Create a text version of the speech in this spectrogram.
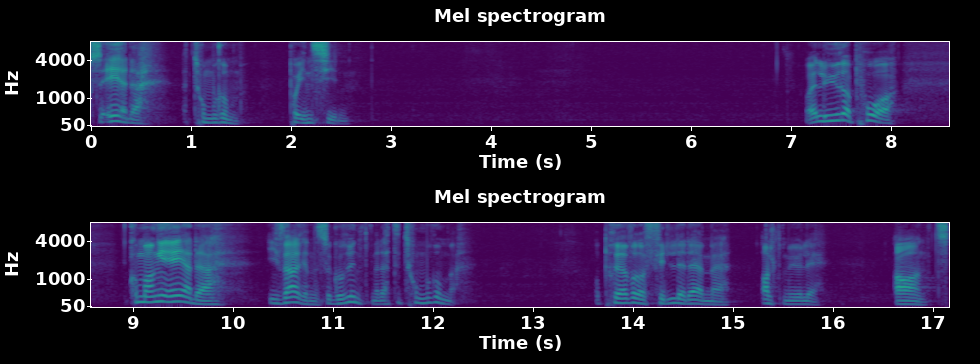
Og Så er det et tomrom på innsiden. Og jeg lurer på hvor mange er det i verden som går rundt med dette tomrommet og prøver å fylle det med alt mulig annet.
